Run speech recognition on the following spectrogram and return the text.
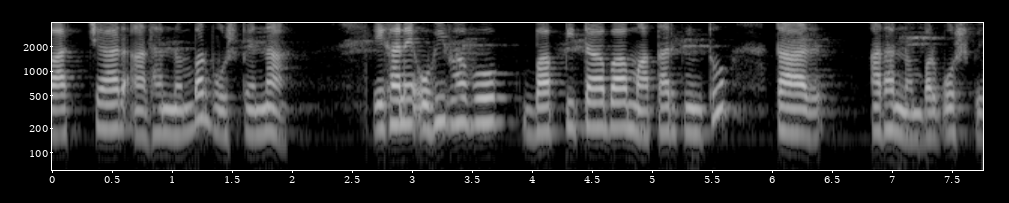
বাচ্চার আধার নম্বর বসবে না। এখানে অভিভাবক বা পিতা বা মাতার কিন্তু তার আধার নম্বর বসবে।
